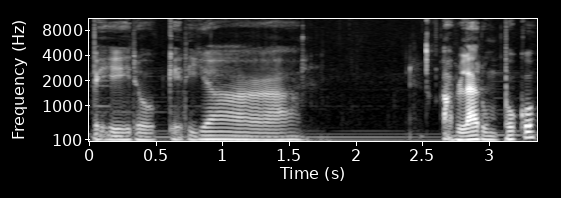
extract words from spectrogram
pero quería hablar un poco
